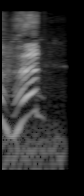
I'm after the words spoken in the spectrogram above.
Uh -huh.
